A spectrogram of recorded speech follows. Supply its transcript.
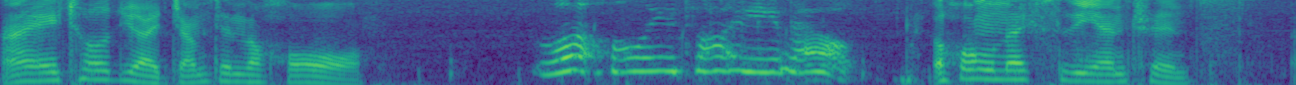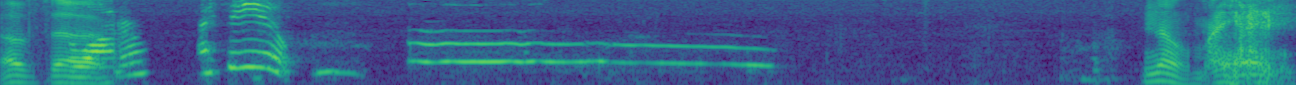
I told you I jumped in the hole. What hole are you talking about? The hole next to the entrance of the... The water? I see you. Ah. No, my hand.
